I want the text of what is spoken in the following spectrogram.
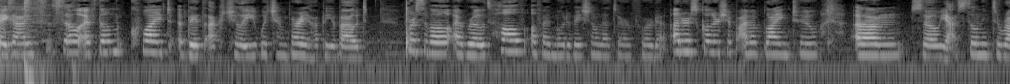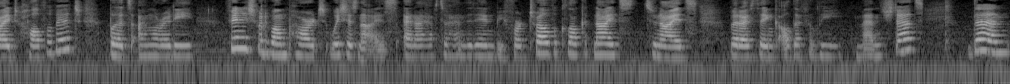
Okay guys, so I've done quite a bit actually, which I'm very happy about. First of all, I wrote half of a motivational letter for the other scholarship I'm applying to. Um, so yeah, still need to write half of it, but I'm already finished with one part, which is nice. And I have to hand it in before 12 o'clock at night tonight, but I think I'll definitely manage that. Then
